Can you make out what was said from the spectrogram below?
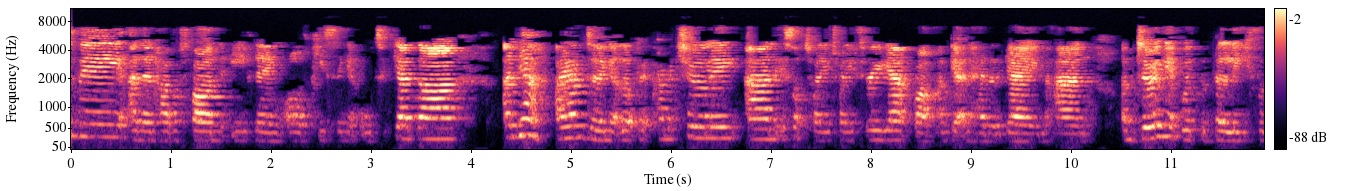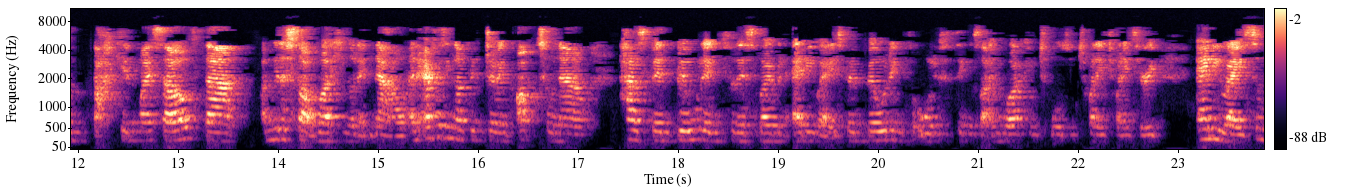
to me and then have a fun evening of piecing it all together. And yeah, I am doing it a little bit prematurely and it's not 2023 yet, but I'm getting ahead of the game and I'm doing it with the belief and backing myself that I'm going to start working on it now. And everything I've been doing up till now has been building for this moment anyway. It's been building for all of the things that I'm working towards in 2023 anyway. So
